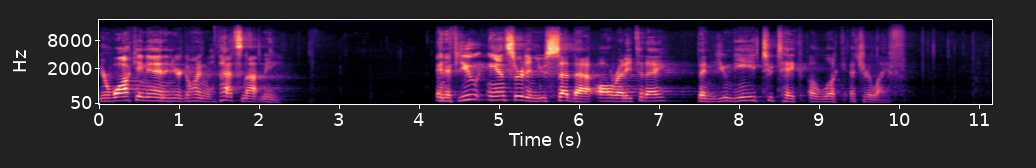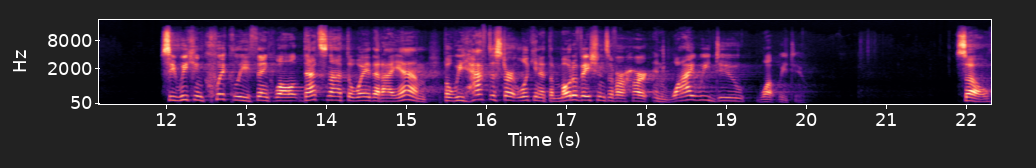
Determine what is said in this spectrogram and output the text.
you're walking in and you're going, Well, that's not me. And if you answered and you said that already today, then you need to take a look at your life. See, we can quickly think, well, that's not the way that I am, but we have to start looking at the motivations of our heart and why we do what we do. So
